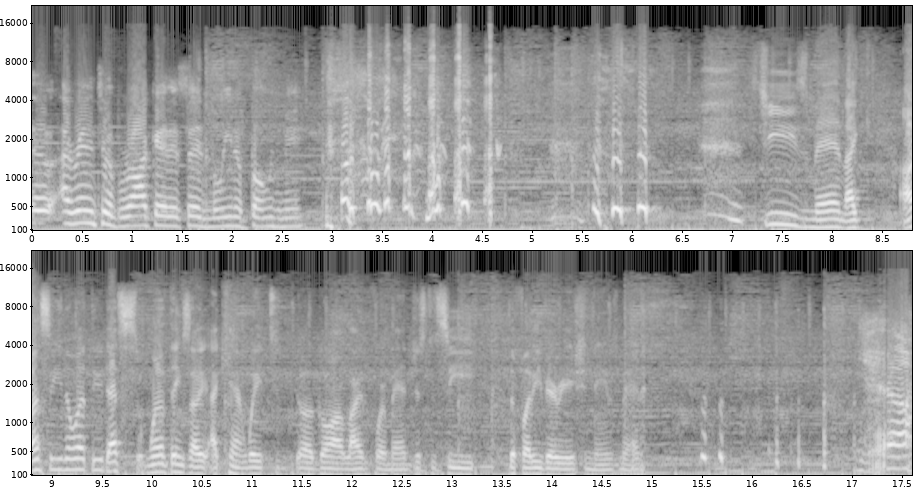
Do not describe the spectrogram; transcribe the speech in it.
uh, I ran into a Baraka that said Mileena boned me. Jeez, man. Like, honestly, you know what, dude? That's one of the things I, I can't wait to uh, go online for, man. Just to see the funny variation names, man. yeah.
